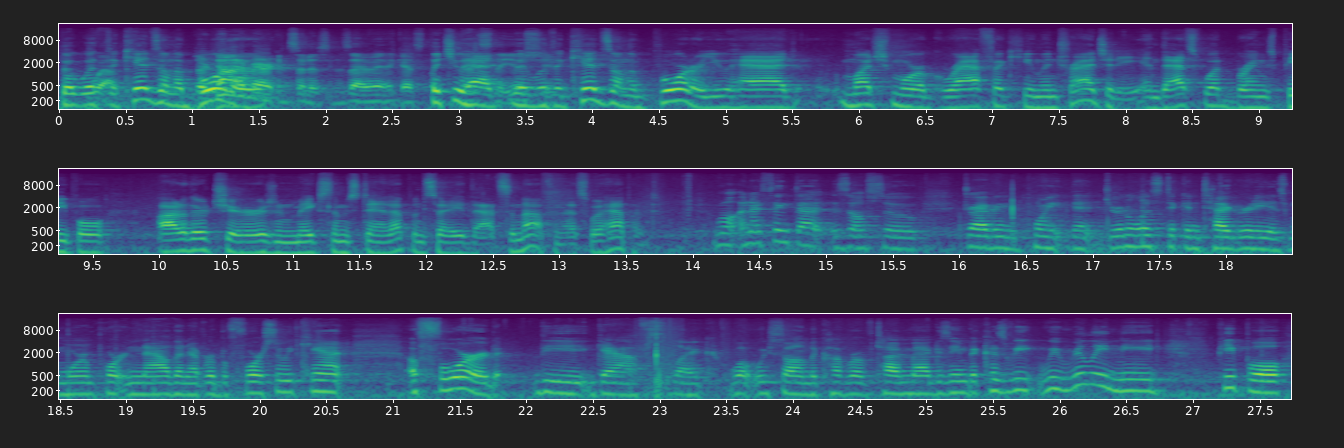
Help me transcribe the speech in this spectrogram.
But with well, the kids on the border, they're not American citizens. I mean, I guess. But you had, the with the kids on the border, you had much more graphic human tragedy, and that's what brings people out of their chairs and makes them stand up and say, "That's enough," and that's what happened. Well, and I think that is also driving the point that journalistic integrity is more important now than ever before. So we can't afford the gaffes like what we saw on the cover of Time magazine because we, we really need people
